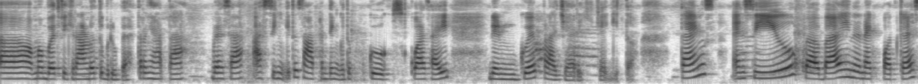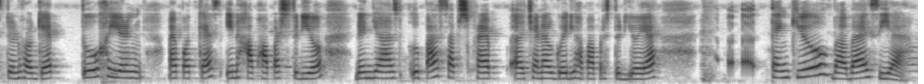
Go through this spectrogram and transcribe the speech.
uh, membuat pikiran lo tuh berubah. Ternyata bahasa asing itu sangat penting untuk gue kuasai dan gue pelajari kayak gitu. Thanks and see you. Bye bye in the next podcast. Don't forget to hearing my podcast in Hub Hopper Studio. Dan jangan lupa subscribe uh, channel gue di Hub Hopper Studio ya. Uh, thank you, bye bye, see ya.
